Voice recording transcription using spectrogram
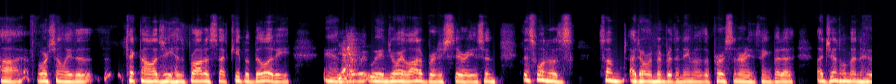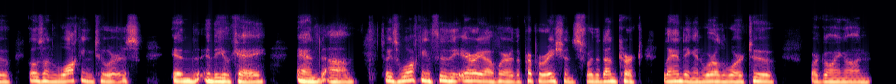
Uh, fortunately, the, the, technology has brought us that capability, and yeah. uh, we, we, enjoy a lot of British series. And this one was some I don't remember the name of the person or anything, but a, a gentleman who goes on walking tours in in the UK and um, so he's walking through the area where the preparations for the Dunkirk landing in World War II were going on.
